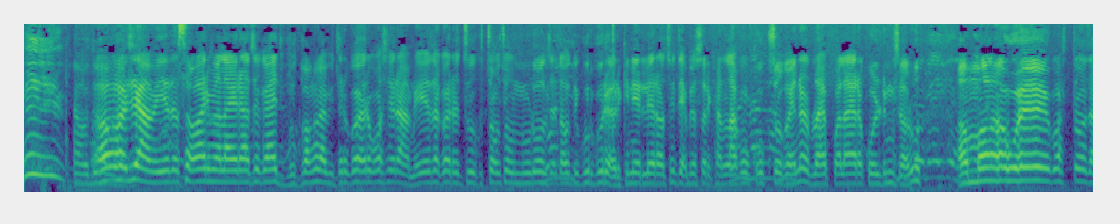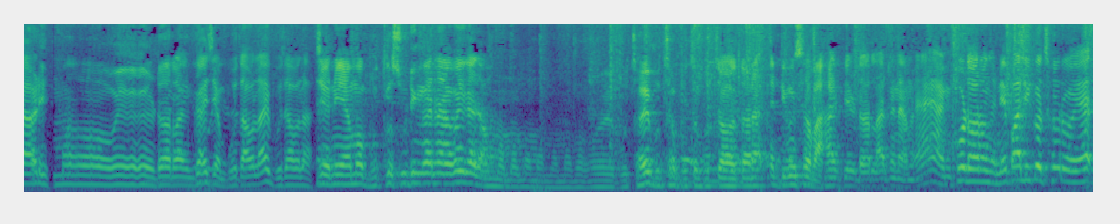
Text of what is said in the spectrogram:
चाहिँ हामी यता सवारीमा लगाइरहेको छौँ गाइज भुतबङ्लाभित्र गएर बसेर हामीले यता गएर चौ चौचौ नुडल्स यताउति कुरकुरेहरू किनेर लिएर आउँछौँ त्यहाँ बेसरी खान लगाएको कोक्सोक होइन ल्यापको लगाएर कोल्ड ड्रिङ्क्सहरू अम्मा वे कस्तो झाडी वे डर लाग्यो गाइज यहाँ भुताउला है भुताउला चाहिँ यहाँ म भुतको सुटिङ गर्न आएको है गाइज भुत्छ है भुत्छ भुत्छ भुत्छ तर दिउँसो भएको त्यो डर लाग्दैन हाम्रो हामी को डराउँछ नेपालीको छोरो यार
